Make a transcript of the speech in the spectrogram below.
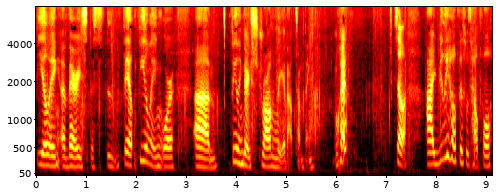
feeling a very specific feeling or um, feeling very strongly about something. Okay? So I really hope this was helpful.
